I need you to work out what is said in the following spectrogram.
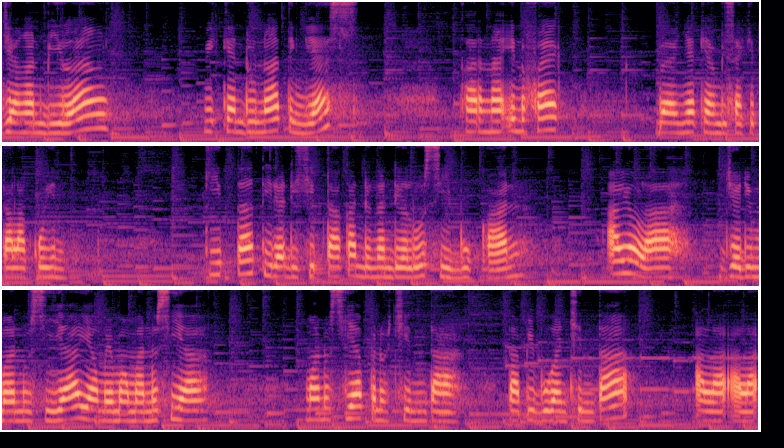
Jangan bilang we can do nothing, yes? Karena in fact, banyak yang bisa kita lakuin. Kita tidak diciptakan dengan delusi, bukan? Ayolah, jadi manusia yang memang manusia. Manusia penuh cinta, tapi bukan cinta ala-ala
